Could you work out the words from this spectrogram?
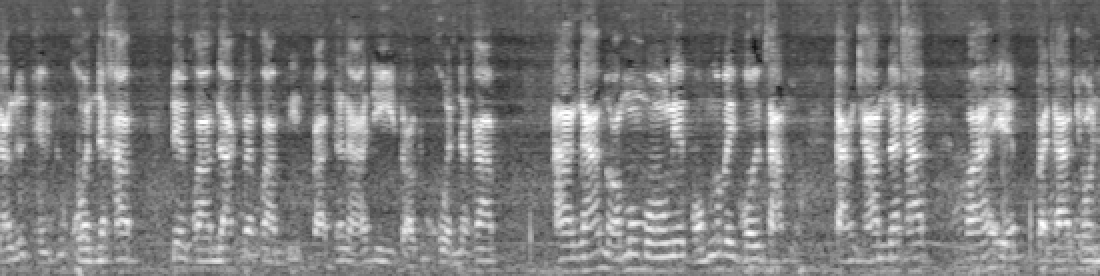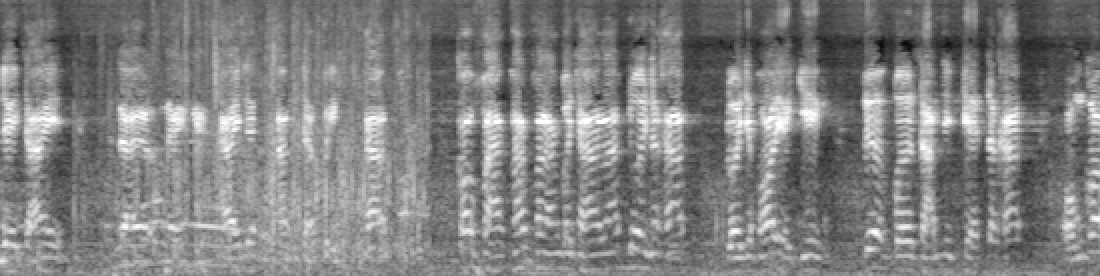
ระลึกถึงทุกคนนะครับ ด้วยความรักและความปรารถนาดีต่อทุกคนนะครับ อ่างน้ำหนองมงโมงเนี่ยผมก็เป็นคนสั่งสั่งทำนะครับเพราะให้ประชาชนได้ใช้แต่ในใช้ได้ทำจะปิดครับ ก็ฝากพักพลังประชารัฐด้วยนะครับ โดยเฉพาะอย่างยิ่งเรื่องเบอร์37นะครับ ผมก็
